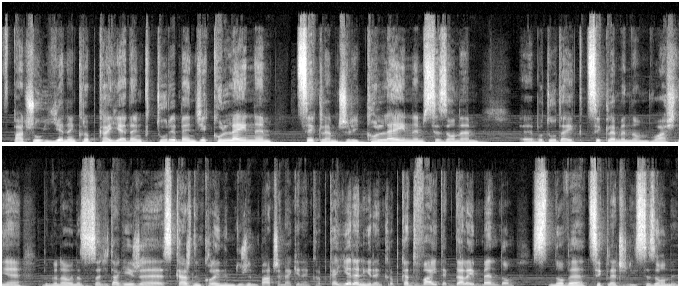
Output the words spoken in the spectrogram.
w patchu 1.1, który będzie kolejnym cyklem, czyli kolejnym sezonem e, bo tutaj cykle będą właśnie wyglądały na zasadzie takiej, że z każdym kolejnym dużym patchem, jak 1.1, 1.2 i tak dalej, będą nowe cykle, czyli sezony.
